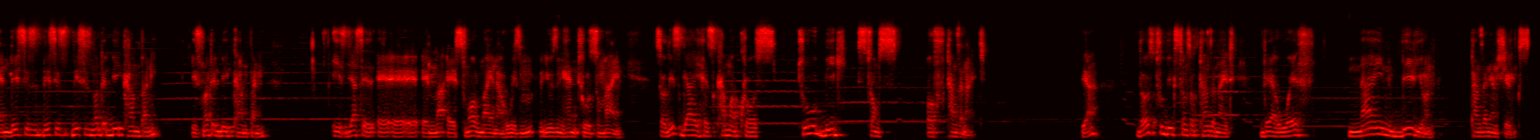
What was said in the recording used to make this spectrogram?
And this is this is this is not a big company. It's not a big company. It's just a, a, a, a small miner who is using hand tools to mine. So this guy has come across two big stones of tanzanite. Yeah, those two big stones of tanzanite, they are worth 9 billion Tanzanian shillings.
